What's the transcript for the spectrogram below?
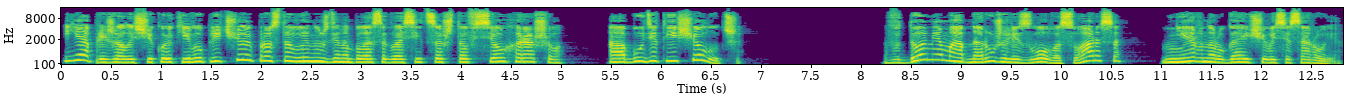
Я прижала щекой к его плечу и просто вынуждена была согласиться, что все хорошо, а будет еще лучше. В доме мы обнаружили злого Суареса, нервно ругающегося Сароя.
